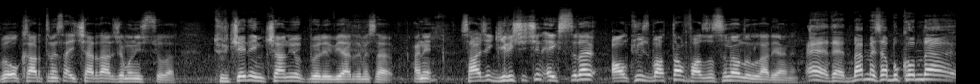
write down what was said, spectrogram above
ve o kartı mesela içeride harcamanı istiyorlar. Türkiye'de imkanı yok böyle bir yerde mesela. Hani sadece giriş için ekstra 600 bahttan fazlasını alırlar yani. Evet evet ben mesela bu konuda e,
